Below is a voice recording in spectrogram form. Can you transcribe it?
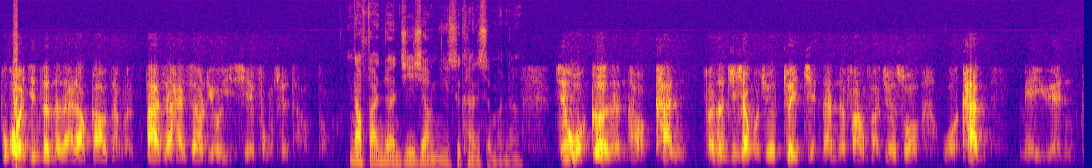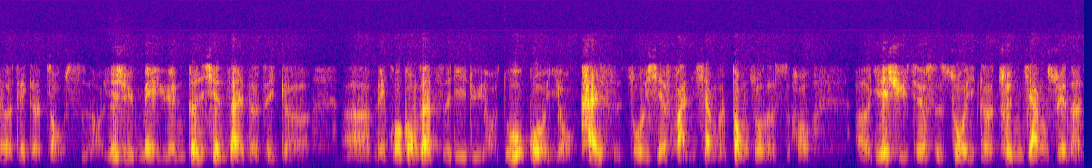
不过已经真的来到高档了，大家还是要留意一些风吹草动。那反转迹象你是看什么呢？其实我个人哈看反转迹象，我觉得最简单的方法就是说，我看美元的这个走势哦，也许美元跟现在的这个呃美国公债殖利率哦，如果有开始做一些反向的动作的时候，呃，也许就是做一个春江水暖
